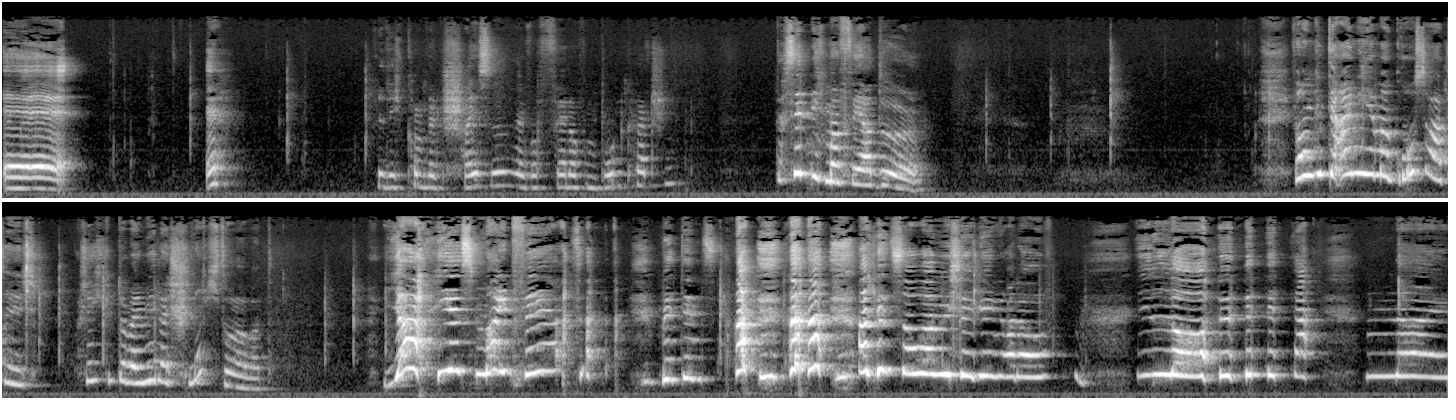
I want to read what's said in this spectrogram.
Äh. Äh. Richtig komplett scheiße. Einfach Pferde auf den Boden klatschen. Das sind nicht mal Pferde. Warum gibt der eine hier immer großartig? Wahrscheinlich gibt er bei mir gleich schlecht oder was? Ja, hier ist mein Pferd. Mit den. Alle Zauberbücher gehen gerade auf. Lol. nein.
